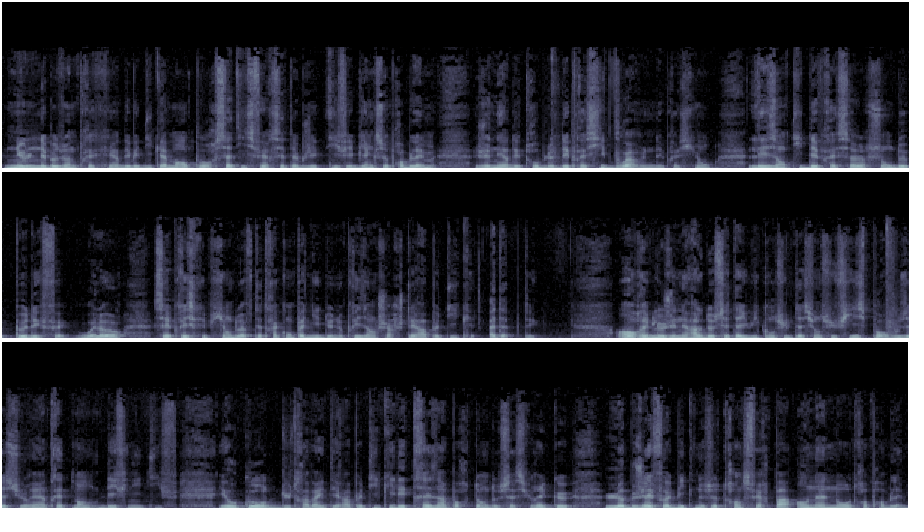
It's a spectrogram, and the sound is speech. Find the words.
Nul n'est besoin de prescrire des médicaments pour satisfaire cet objectif, et bien que ce problème génère des troubles dépressifs, voire une dépression, les antidépresseurs sont de peu d'effet, ou alors ces prescriptions doivent être accompagnées d'une prise en charge thérapeutique adaptée. En règle générale, de 7 à 8 consultations suffisent pour vous assurer un traitement définitif. Et au cours du travail thérapeutique, il est très important de s'assurer que l'objet phobique ne se transfère pas en un autre problème.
